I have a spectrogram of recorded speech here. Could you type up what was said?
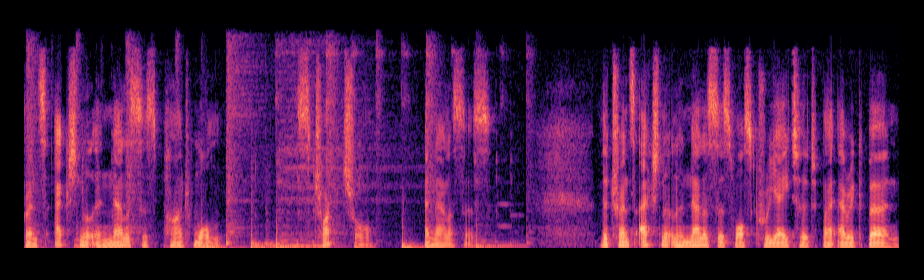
Transactional Analysis Part 1 Structural Analysis The transactional analysis was created by Eric Berne,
